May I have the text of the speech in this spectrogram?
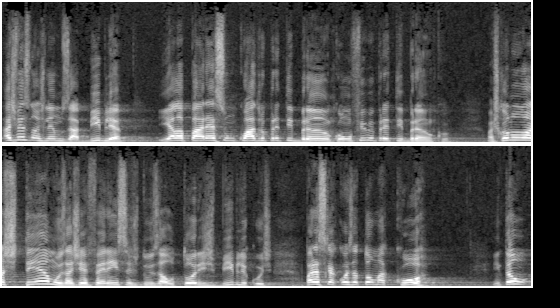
às vezes nós lemos a Bíblia e ela parece um quadro preto e branco, um filme preto e branco. Mas quando nós temos as referências dos autores bíblicos, parece que a coisa toma cor. Então,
